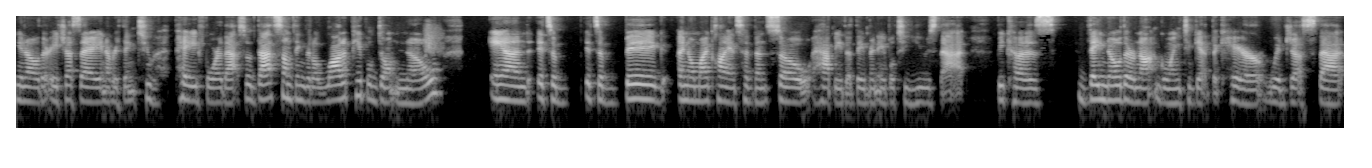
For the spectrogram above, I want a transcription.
you know, their HSA and everything to pay for that. So that's something that a lot of people don't know. and it's a it's a big i know my clients have been so happy that they've been able to use that because they know they're not going to get the care with just that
